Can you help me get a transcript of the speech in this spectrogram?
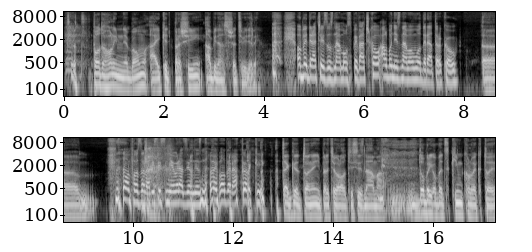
Pod holým nebom, aj keď prší, aby nás všetci videli. Obed radšej so známou spevačkou alebo neznámou moderátorkou. Ehm, No pozor, aby si si neurazil neznáme moderátorky. tak to není pre teba, lebo ty si známa. Dobrý obec kýmkoľvek, to je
